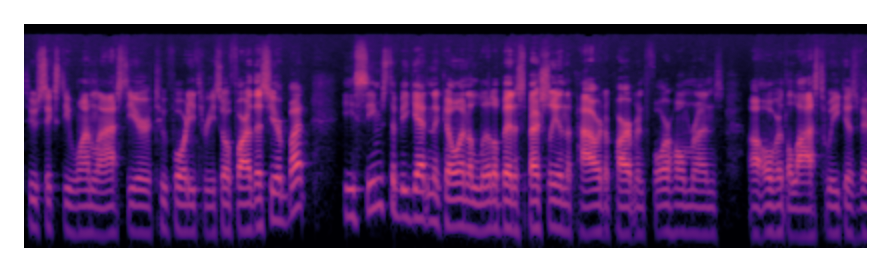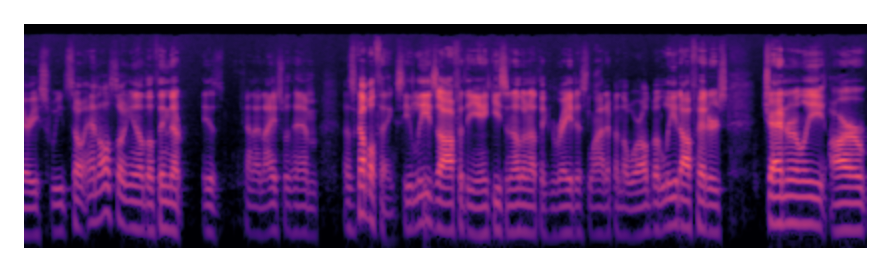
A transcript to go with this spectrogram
261 last year, 243 so far this year, but he seems to be getting it going a little bit, especially in the power department. Four home runs uh, over the last week is very sweet. So, and also, you know, the thing that is kind of nice with him, there's a couple things. He leads off for the Yankees. I know they're not the greatest lineup in the world, but leadoff hitters generally are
